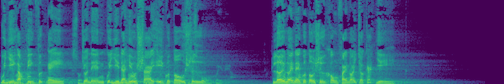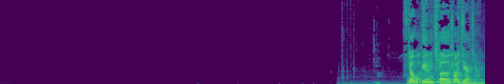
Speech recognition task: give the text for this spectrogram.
Quý vị gặp phiền phức ngay, Cho nên quý vị đã hiểu sai ý của tổ sư. Lời nói này của tổ sư không phải nói cho các vị. Trong Kinh Phật có giảng.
